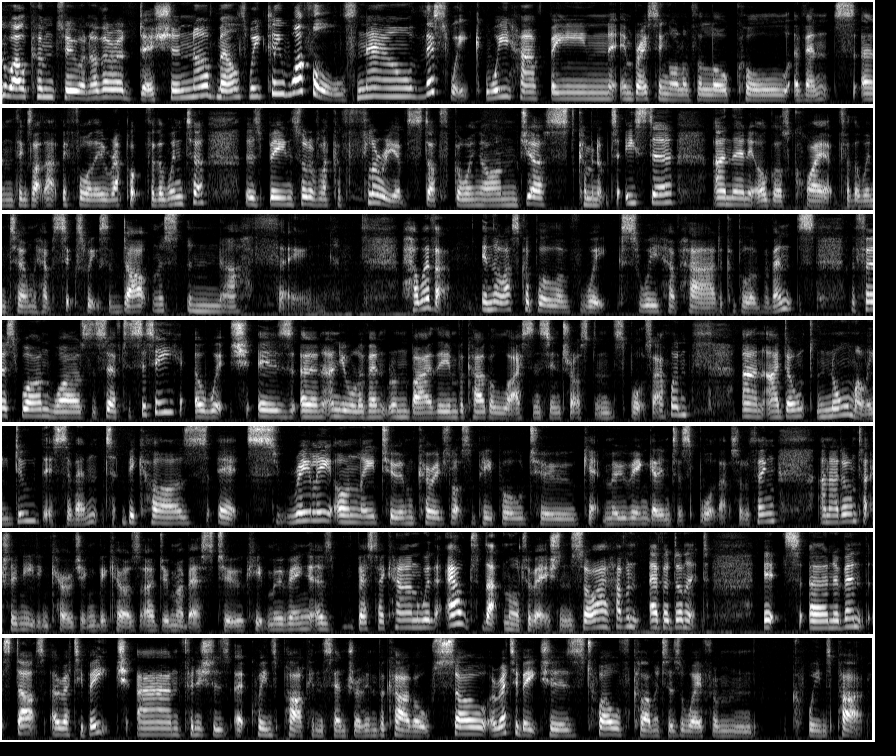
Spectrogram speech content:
and welcome to another edition of Mel's Weekly Waffles. Now, this week we have been embracing all of the local events and things like that before they wrap up for the winter. There's been sort of like a flurry of stuff going on just coming up to Easter, and then it all goes quiet for the winter, and we have six weeks of darkness and nothing. However, in the last couple of weeks, we have had a couple of events. The first one was the Surf to City, uh, which is an annual event run by the Invercargill Licensing Trust and Sports Ireland. And I don't normally do this event because it's really only to encourage lots of people to get moving, get into sport, that sort of thing. And I don't actually need encouraging because I do my best to keep moving as best I can without that motivation. So I haven't ever done it. It's an event that starts at Oreti Beach and finishes at Queen's Park in the centre of Invercargill. So Oreti Beach is 12 kilometres away from Queen's Park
